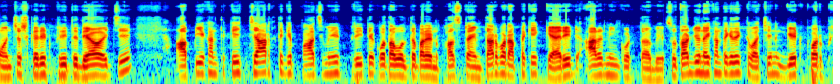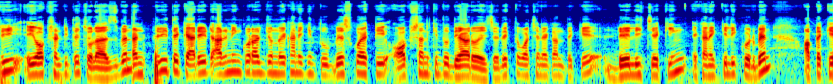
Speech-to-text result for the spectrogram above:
পঞ্চাশ ক্যারেট ফ্রিতে দেওয়া হয়েছে। আপনি এখান থেকে চার থেকে পাঁচ মিনিট ফ্রিতে কথা বলতে পারেন ফার্স্ট টাইম। তারপর আপনাকে ক্যারেট আর্নিং করতে হবে। সো তার জন্য এখান থেকে দেখতে পাচ্ছেন গেট ফর ফ্রি এই অপশনটিতে চলে আসবেন। অ্যান্ড ফ্রিতে ক্যারেট আর্নিং করার জন্য এখানে কিন্তু বেশ কয়েকটি অপশান কিন্তু দেওয়া রয়েছে। দেখতে পাচ্ছেন এখান থেকে ডেলি চেকিং এখানে ক্লিক করবেন। আপনাকে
